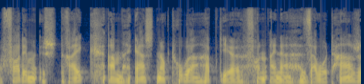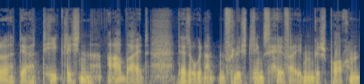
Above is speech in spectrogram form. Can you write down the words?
Vor dem Streik am 1. Oktober habt ihr von einer Sabotage der täglichen Arbeit der sogenannten Flüchtlingshelferinnen gesprochen.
